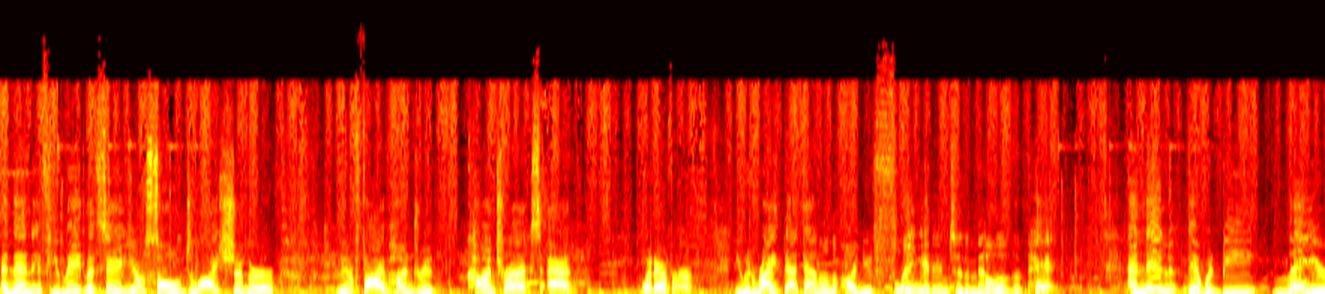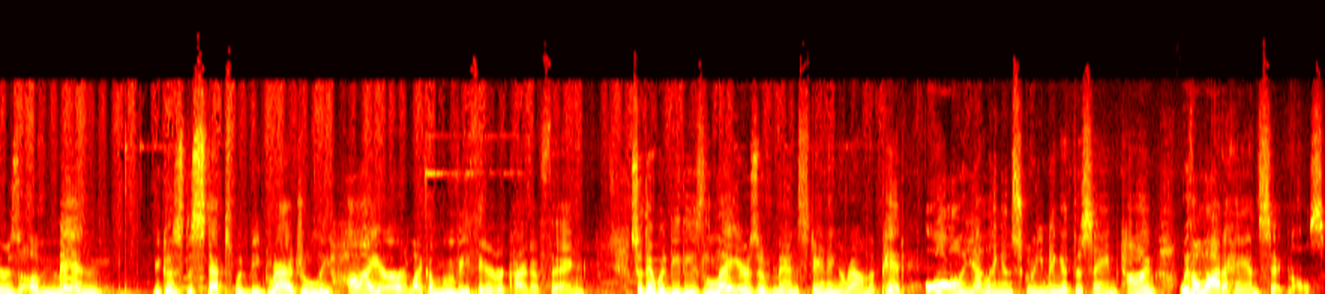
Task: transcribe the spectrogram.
And then if you made, let's say, you know, sold July Sugar, you know, 500 contracts at whatever, you would write that down on the card and you'd fling it into the middle of the pit. And then there would be layers of men because the steps would be gradually higher, like a movie theater kind of thing. So there would be these layers of men standing around the pit, all yelling and screaming at the same time with a lot of hand signals.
